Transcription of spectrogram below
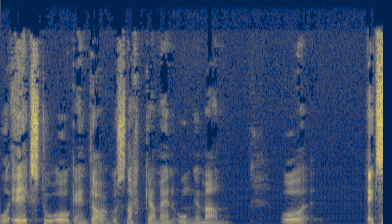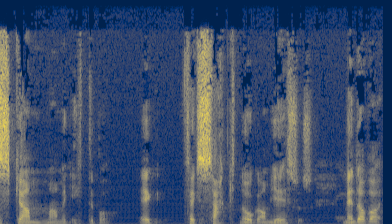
Og jeg sto òg en dag og snakka med en ung mann, og jeg skamma meg etterpå. Jeg fikk sagt noe om Jesus, men det var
